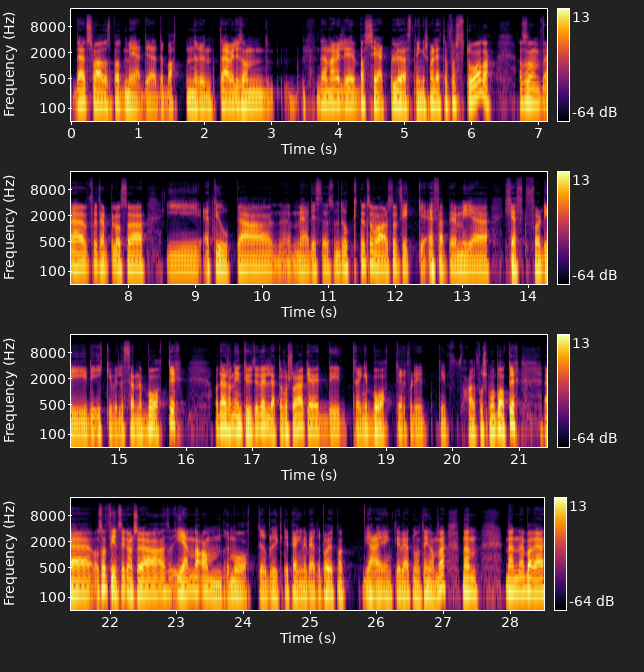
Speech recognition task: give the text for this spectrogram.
Det er et svar også på at mediedebatten rundt det er veldig sånn Den er veldig basert på løsninger som er lette å forstå, da. Altså sånn, eh, For eksempel også i Etiopia med disse som druknet, så, var, så fikk Frp mye kjeft fordi de ikke ville sende båter. Og det er sånn intuitivt veldig lett å forstå. Ja, De trenger båter fordi de har for små båter. Eh, og så finnes det kanskje altså, igjen da, andre måter å bruke de pengene bedre på, uten at jeg egentlig vet noen ting om det. Men, men bare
